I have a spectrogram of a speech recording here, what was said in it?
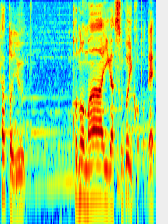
たというこの間合いがすごいことで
